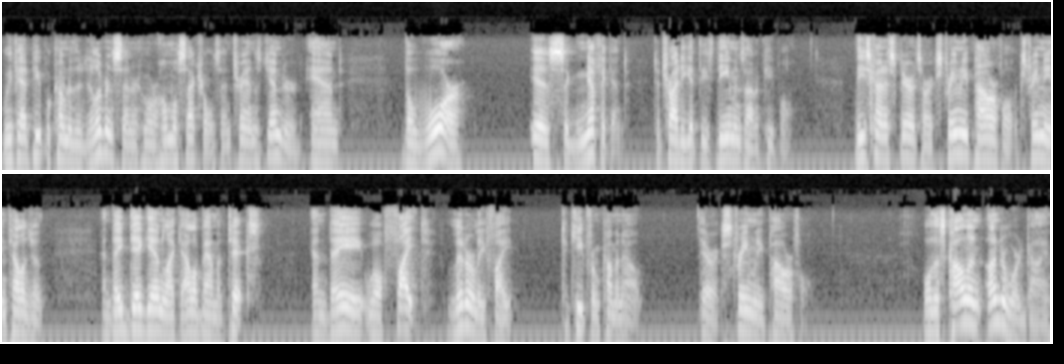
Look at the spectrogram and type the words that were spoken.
we've had people come to the deliverance center who are homosexuals and transgendered, and the war is significant to try to get these demons out of people. These kind of spirits are extremely powerful, extremely intelligent, and they dig in like Alabama ticks, and they will fight, literally fight, to keep from coming out. They are extremely powerful. Well, this Colin Underwood guy,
